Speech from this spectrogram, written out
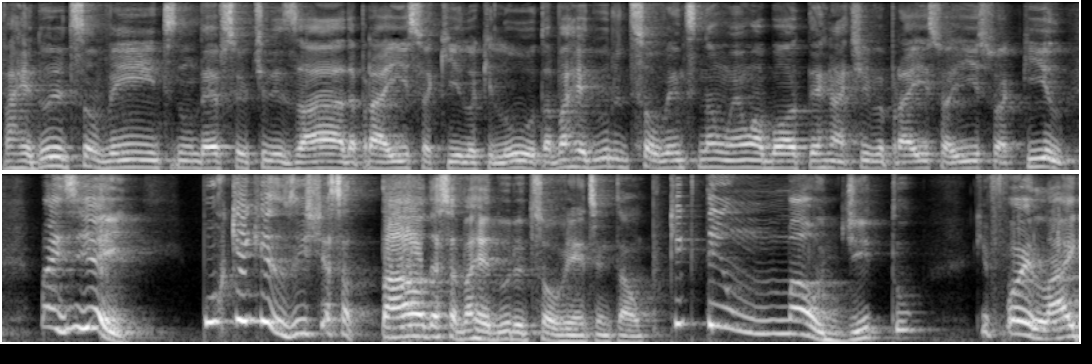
Varredura de solventes não deve ser utilizada para isso, aquilo, aquilo outro. A varredura de solventes não é uma boa alternativa para isso, isso, aquilo. Mas e aí? Por que, que existe essa tal dessa varredura de solventes então? Por que, que tem um maldito que foi lá e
